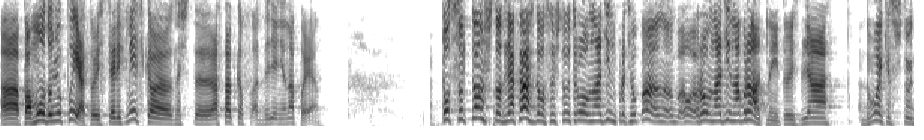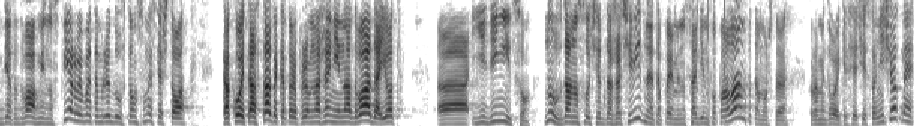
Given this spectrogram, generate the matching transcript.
а, по модулю p, то есть арифметика значит, э, остатков от деления на p. Тут суть в том, что для каждого существует ровно один, противопо... Э, ровно один обратный. То есть для двойки существует где-то 2 в минус 1 в этом ряду, в том смысле, что какой-то остаток, который при умножении на 2 дает э, единицу. Ну, в данном случае это даже очевидно, это p минус 1 пополам, потому что кроме двойки все числа нечетные.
